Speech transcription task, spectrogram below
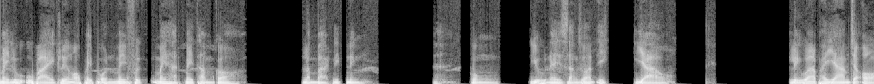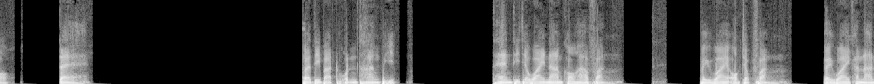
ไม่รู้อุบายเครื่องออกไปพ้น ไม่ฝึกไม่หัดไม่ทำก็ลำบากนิดหนึ่งคงอยู่ในสังสารวัฏอีกยาว หรือว่าพยายามจะออก แต่ ปฏิบัติหนทางผิด แทนที่จะว่ายน้ำเข้าหาฝั่ง ไปว่ายออกจากฝั่ง ไปว่ายขนาน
